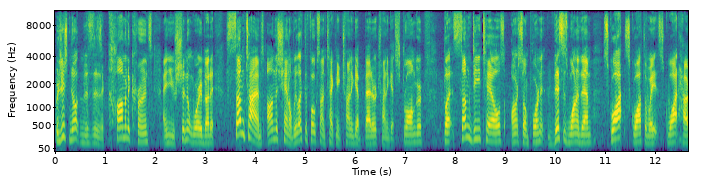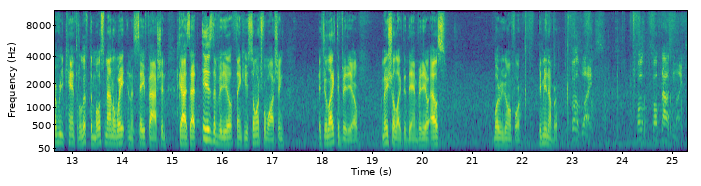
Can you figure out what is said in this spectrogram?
but just note that this is a common occurrence and you shouldn't worry about it. Sometimes on this channel, we like to focus on technique, trying to get better, trying to get stronger, but some details aren't so important. This is one of them. Squat, squat the weight, squat however you can to lift the most amount of weight in a safe fashion. Guys, that is the video. Thank you so much for watching. If you like the video, make sure to like the damn video. Else, what are we going for? Give me a number. 12 likes. 12,000 likes.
